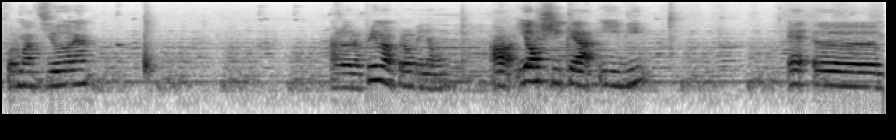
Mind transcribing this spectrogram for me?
formazione. Allora, prima però vediamo. Allora, Yoshi che ha Eevee. E ehm,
